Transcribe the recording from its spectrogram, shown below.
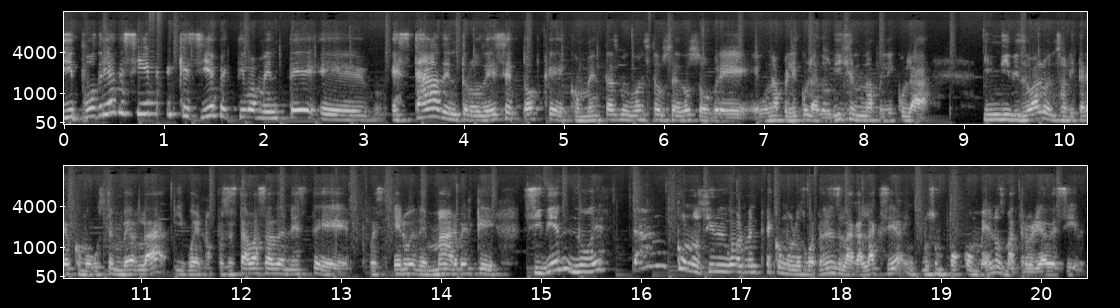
y podría decir que sí, efectivamente, eh, está dentro de ese top que comentas, muy buen Saucedo, sobre una película de origen, una película individual o en solitario, como gusten verla. Y bueno, pues está basada en este pues, héroe de Marvel que, si bien no es tan conocido igualmente como los Guardianes de la Galaxia, incluso un poco menos, me atrevería a decir,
